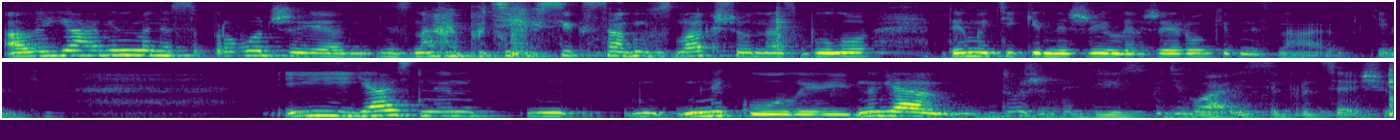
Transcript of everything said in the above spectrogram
Але я, він мене супроводжує, не знаю, по цих всіх санвузлах, що у нас було, де ми тільки не жили, вже років не знаю скільки. І я з ним ніколи. Ну, я дуже надіюсь, сподіваюся про це, що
